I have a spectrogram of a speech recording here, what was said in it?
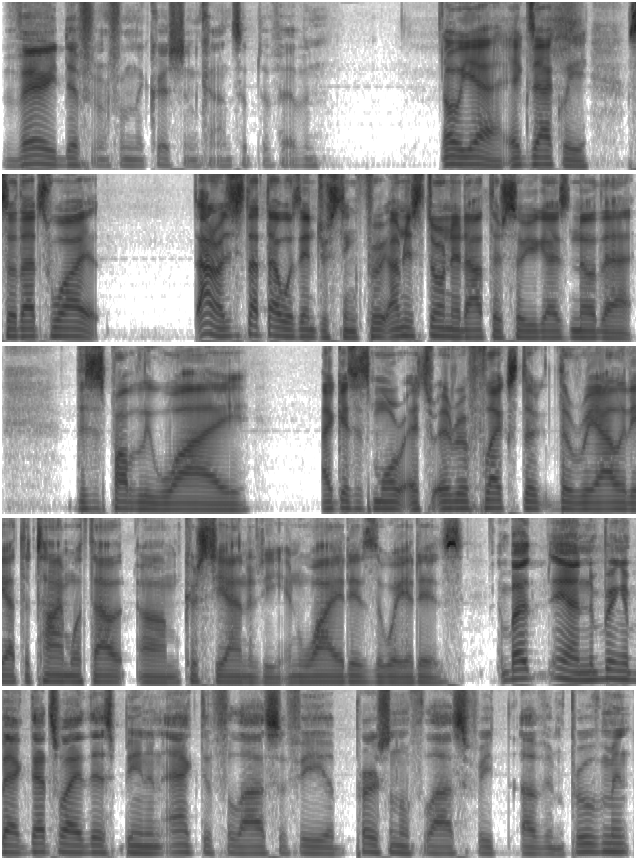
very different from the Christian concept of heaven. oh yeah, exactly. So that's why I don't know. I just thought that was interesting. For I'm just throwing it out there so you guys know that this is probably why. I guess it's more. It's, it reflects the the reality at the time without um, Christianity and why it is the way it is. But yeah, and to bring it back, that's why this being an active philosophy, a personal philosophy of improvement,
